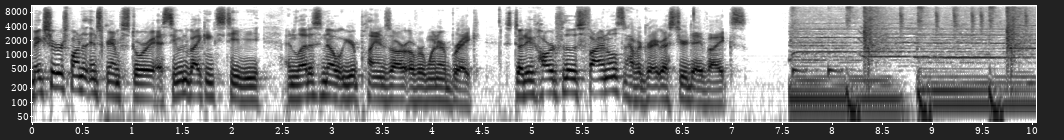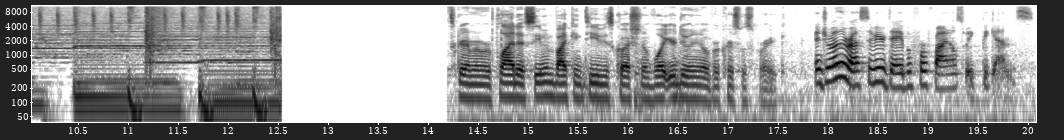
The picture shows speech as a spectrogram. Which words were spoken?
Make sure to respond to the Instagram story at Seaman Vikings TV and let us know what your plans are over winter break. Study hard for those finals and have a great rest of your day, Vikes. Instagram and reply to Seaman Viking TV's question of what you're doing over Christmas break. Enjoy the rest of your day before finals week begins.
